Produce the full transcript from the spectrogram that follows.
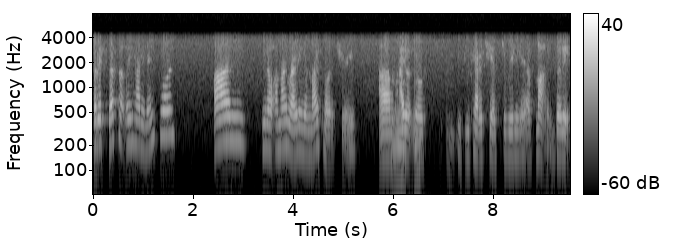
But it definitely had an influence on you know on my writing and my poetry. Um, I don't know if, if you've had a chance to read any of mine, but it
